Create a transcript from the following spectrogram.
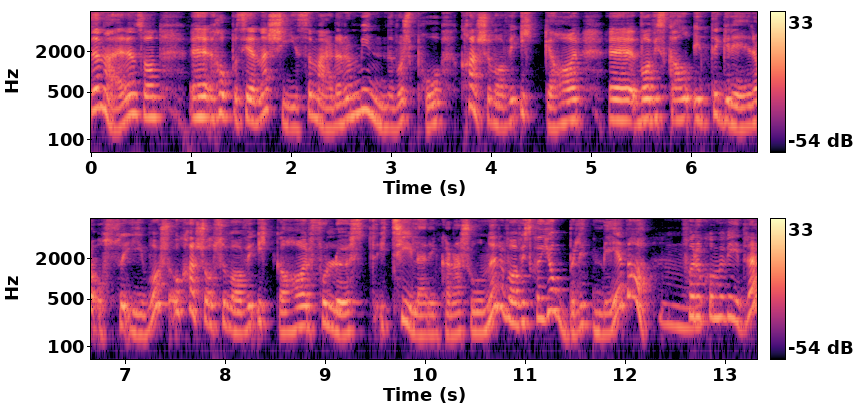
den er en sånn eh, håper å si, energi som er der og minner oss på kanskje hva vi ikke har eh, Hva vi skal integrere også i oss, og kanskje også hva vi ikke har forløst i tidligere inkarnasjoner. Hva vi skal jobbe litt med da, for å komme videre.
